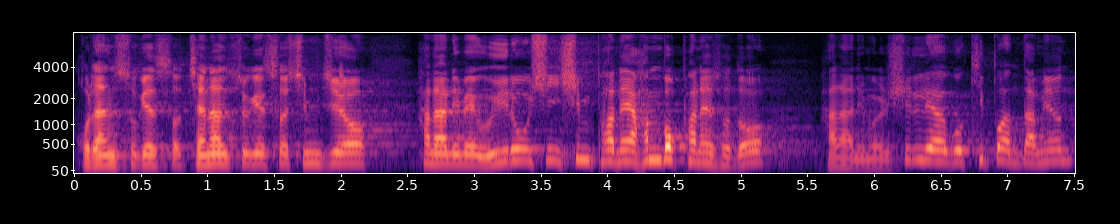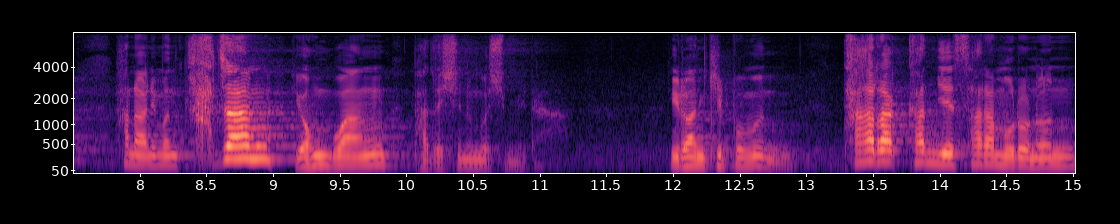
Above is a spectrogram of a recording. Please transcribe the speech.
고난 속에서 재난 속에서 심지어 하나님의 의로우신 심판의 한복판에서도 하나님을 신뢰하고 기뻐한다면 하나님은 가장 영광 받으시는 것입니다. 이러한 기쁨은 타락한 옛 사람으로는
